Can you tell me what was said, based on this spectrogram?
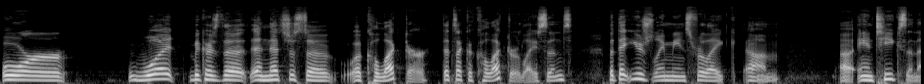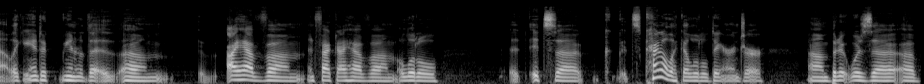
or what because the and that's just a, a collector that's like a collector license but that usually means for like um uh, antiques and that, like antique. You know, the um, I have. Um, in fact, I have um, a little. It's a. It's kind of like a little Derringer. Um, but it was a,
